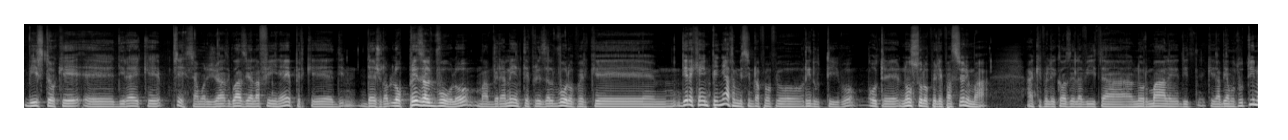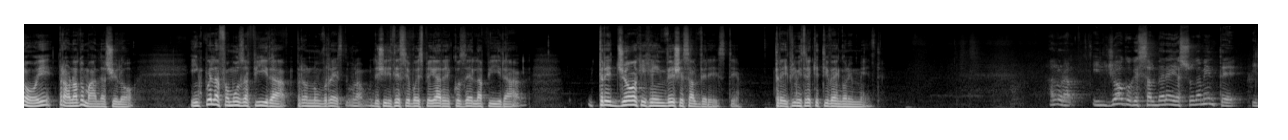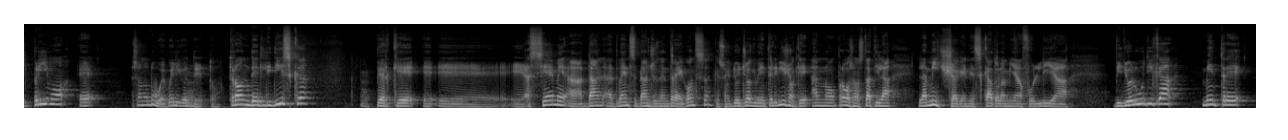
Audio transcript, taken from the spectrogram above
visto che eh, direi che sì, siamo quasi alla fine perché l'ho presa al volo, ma veramente presa al volo perché mm, dire che è impegnato mi sembra proprio riduttivo, oltre non solo per le passioni, ma anche per le cose della vita normale di, che abbiamo tutti noi, però una domanda ce l'ho. In quella famosa pira, però non vorrei, decidi te se vuoi spiegare cos'è la pira, tre giochi che invece salveresti, tre, i primi tre che ti vengono in mente. Allora, il gioco che salverei assolutamente, il primo è, sono due, quelli che ho detto, Tron Deadly Disc perché è, è, è assieme a Dun- Advanced Dungeons and Dragons, che sono i due giochi per Intellivision che hanno proprio sono stati la, la miccia che ha innescato la mia follia videoludica, mentre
